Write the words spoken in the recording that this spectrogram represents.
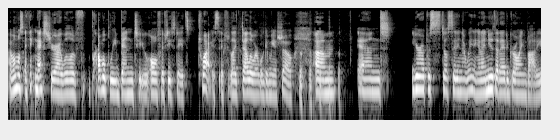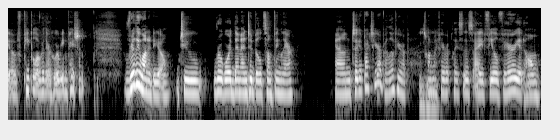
I've almost, I think next year I will have probably been to all 50 states twice if like Delaware will give me a show. Um, and Europe was still sitting there waiting. And I knew that I had a growing body of people over there who were being patient really wanted to go to reward them and to build something there and to get back to Europe. I love Europe. It's one of my favorite places. I feel very at home,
